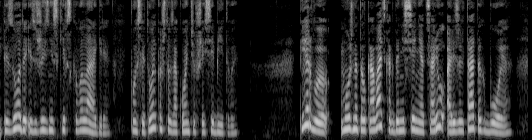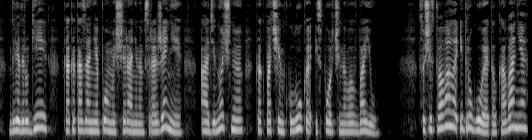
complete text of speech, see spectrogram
эпизоды из жизни скифского лагеря после только что закончившейся битвы. Первую можно толковать как донесение царю о результатах боя, две другие как оказание помощи раненым в сражении, а одиночную как починку лука, испорченного в бою. Существовало и другое толкование,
